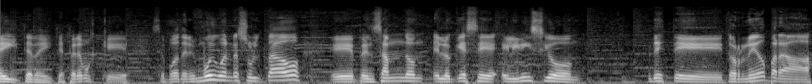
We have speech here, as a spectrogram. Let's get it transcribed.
2020. Esperemos que se pueda tener muy buen resultado eh, pensando en lo que es eh, el inicio de este torneo para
